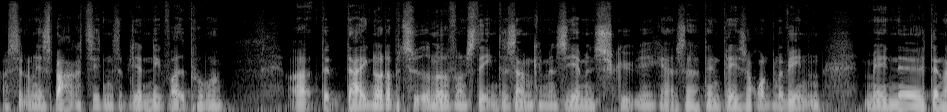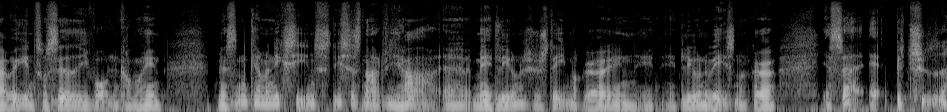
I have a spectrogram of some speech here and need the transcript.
Og selvom jeg sparker til den, så bliver den ikke vred på mig. Og det, der er ikke noget, der betyder noget for en sten. Det samme kan man sige om en sky. Ikke? Altså, den blæser rundt med vinden, men øh, den er jo ikke interesseret i, hvor den kommer hen. Men sådan kan man ikke sige, lige så snart vi har øh, med et levende system at gøre, en, et, et levende væsen at gøre, ja, så øh, betyder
